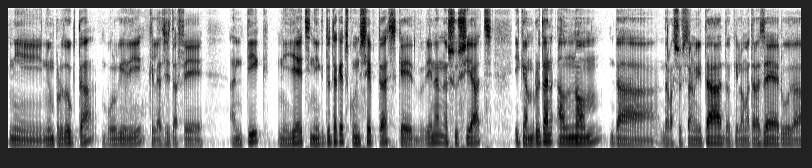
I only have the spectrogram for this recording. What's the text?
ni, ni un producte vulgui dir que l'hagis de fer antic, ni lleig, ni tots aquests conceptes que venen associats i que embruten el nom de, de la sostenibilitat, del quilòmetre zero, de,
